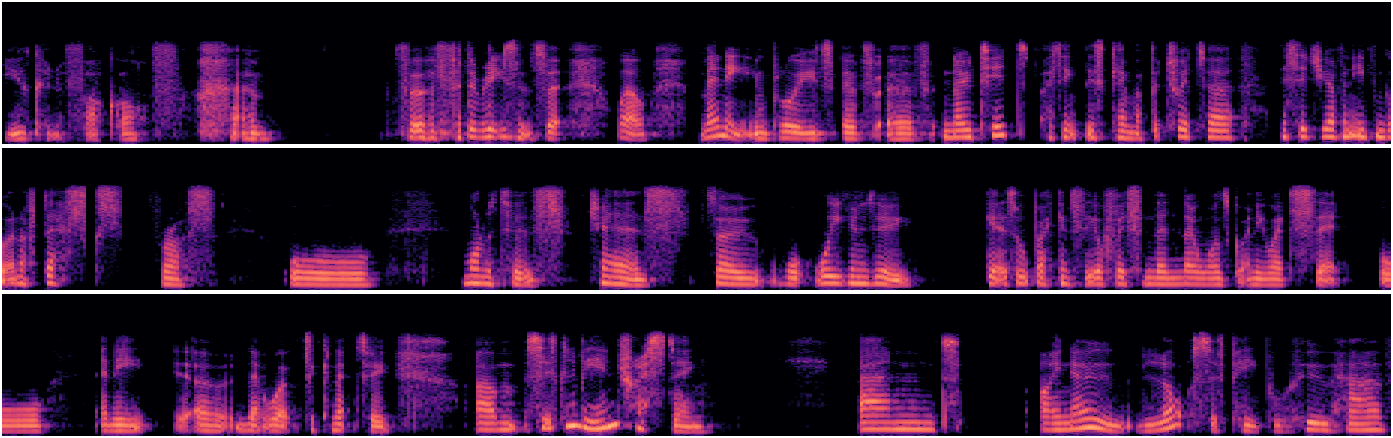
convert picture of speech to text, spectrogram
you can fuck off. Um, for, for the reasons that, well, many employees have, have noted. I think this came up at Twitter. They said, you haven't even got enough desks for us or monitors, chairs. So what, what are you going to do? Get us all back into the office and then no one's got anywhere to sit or any uh, network to connect to. Um, so it's going to be interesting. And I know lots of people who have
